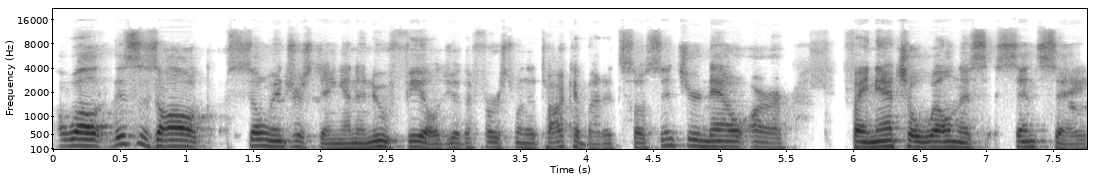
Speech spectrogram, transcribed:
Well, this is all so interesting and a new field. You're the first one to talk about it. So, since you're now our financial wellness sensei,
